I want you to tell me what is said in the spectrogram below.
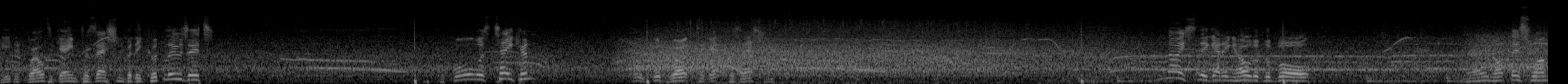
He did well to gain possession, but he could lose it. The ball was taken. Oh, good work to get possession. Nicely getting hold of the ball. No, not this one.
